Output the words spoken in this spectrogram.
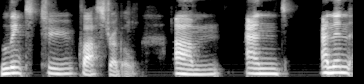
linked to class struggle, um, and and then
